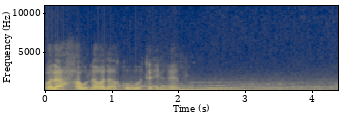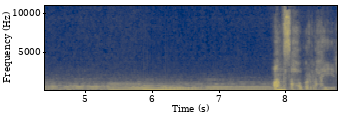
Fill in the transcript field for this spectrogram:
ولا حول ولا قوة إلا بك أنصح بالرحيل.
